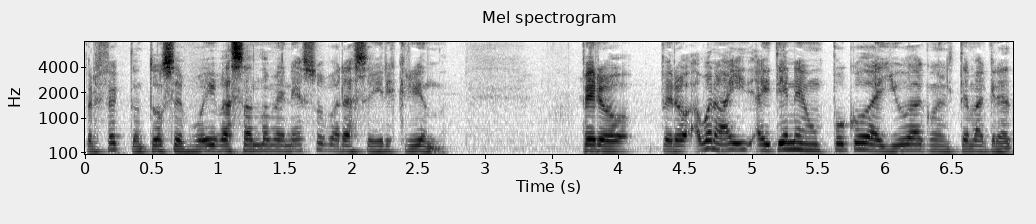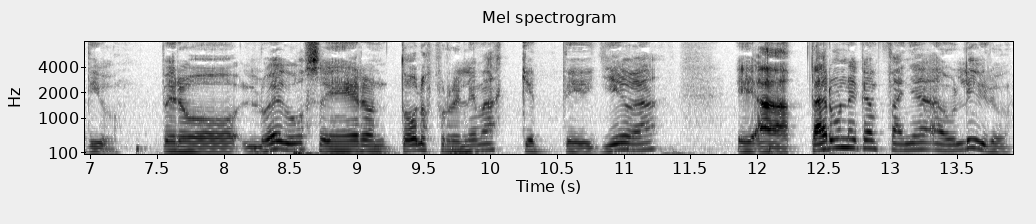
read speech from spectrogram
perfecto, entonces voy basándome en eso para seguir escribiendo. Pero, pero ah, bueno, ahí, ahí tienes un poco de ayuda con el tema creativo. Pero luego se dieron todos los problemas que te lleva eh, adaptar una campaña a un libro.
